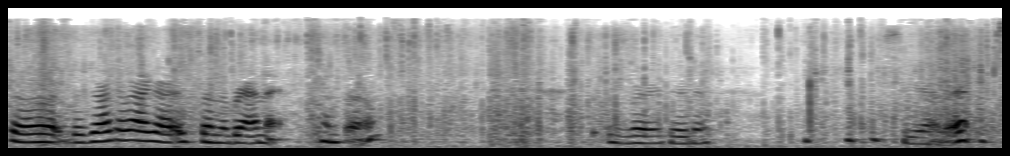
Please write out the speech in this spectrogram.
So the jacket that I got is from the brand Temteq. It's very good. See at it.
